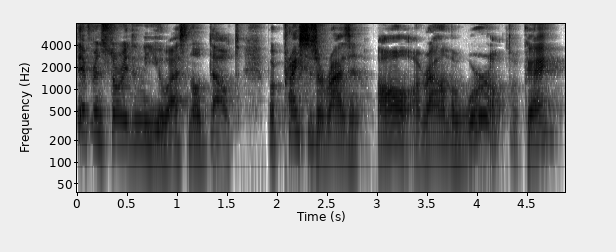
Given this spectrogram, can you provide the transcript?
different story than the US, no doubt, but prices are rising all around the world, okay?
